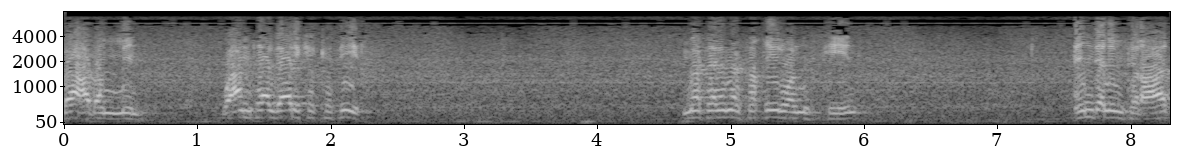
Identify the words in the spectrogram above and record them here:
بعضا منه وأمثال ذلك كثير. مثلا الفقير والمسكين. عند الانفراد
